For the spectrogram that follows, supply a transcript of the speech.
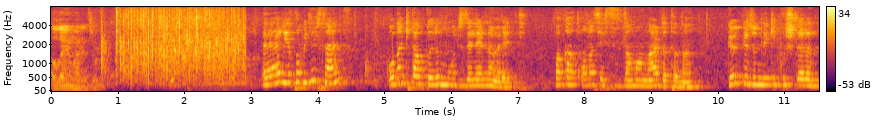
Allah'a emanet olun. Eğer yapabilirsen ona kitapların mucizelerini öğret. Fakat ona sessiz zamanlar da tanı. Gökyüzündeki kuşların,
